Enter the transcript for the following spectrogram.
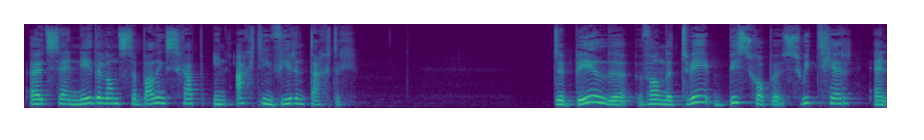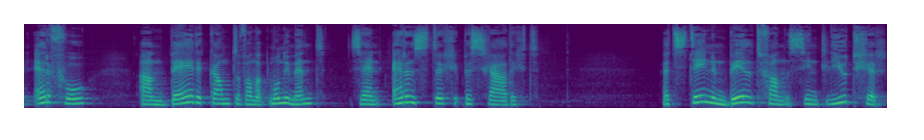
uit zijn Nederlandse ballingschap in 1884. De beelden van de twee bisschoppen Switger en Erfo aan beide kanten van het monument zijn ernstig beschadigd. Het stenen beeld van Sint Liutger,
